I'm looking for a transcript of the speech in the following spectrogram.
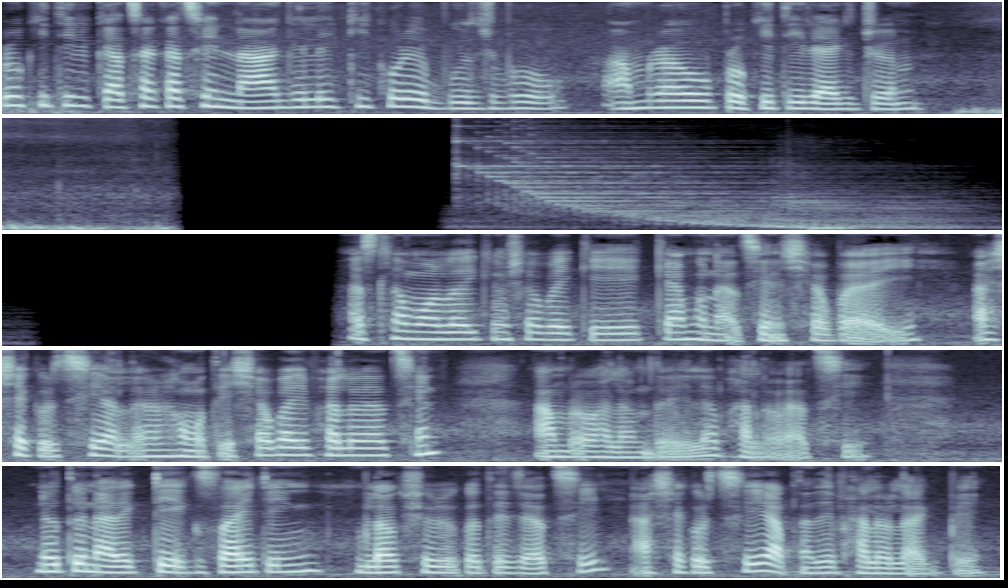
প্রকৃতির কাছাকাছি না গেলে কি করে বুঝব? আমরাও প্রকৃতির একজন। আসসালামু আলাইকুম সবাইকে। কেমন আছেন সবাই? আশা করছি আল্লাহর রহমতে সবাই ভালো আছেন। আমরাও আলহামদুলিল্লাহ ভালো আছি। নতুন আরেকটি এক্সাইটিং ব্লগ শুরু করতে যাচ্ছি। আশা করছি আপনাদের ভালো লাগবে।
